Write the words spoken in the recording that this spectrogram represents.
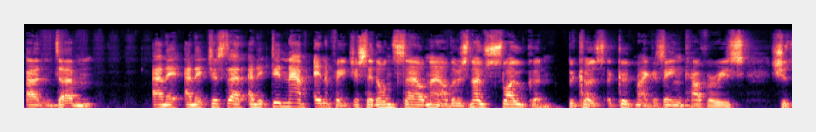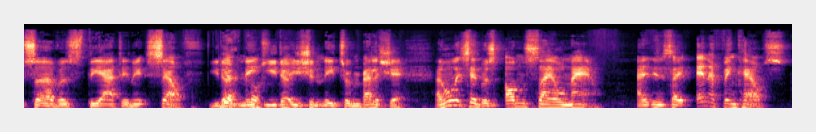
And, um, and it and it just had, and it didn't have anything. It just said on sale now. There was no slogan because a good magazine cover is should serve as the ad in itself. You don't of need you don't you shouldn't need to embellish it. And all it said was on sale now, and it didn't say anything else.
